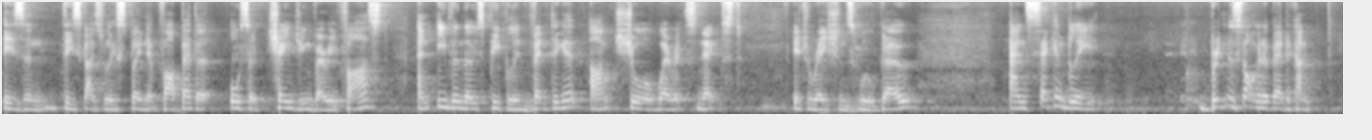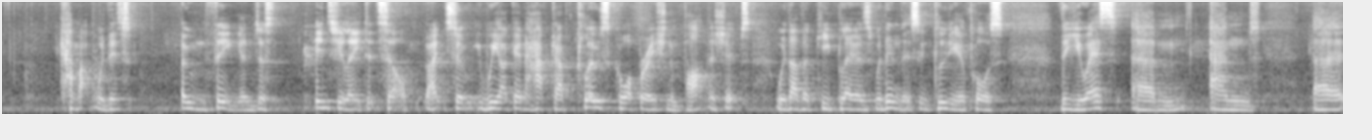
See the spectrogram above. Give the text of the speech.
is, and these guys will explain it far better, also changing very fast. And even those people inventing it aren't sure where its next iterations will go. And secondly, Britain's not going to be able to kind of come up with its own thing and just insulate itself, right? So we are going to have to have close cooperation and partnerships with other key players within this, including, of course, the US um, and, uh,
